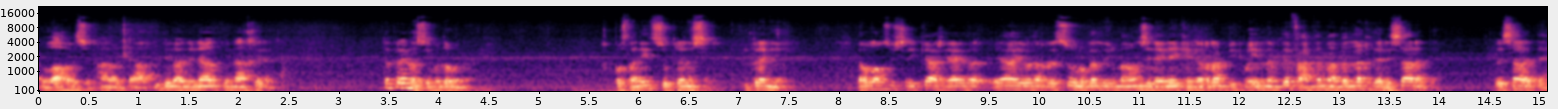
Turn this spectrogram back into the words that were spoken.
Allahove subhanahu wa ta'ala. Bilo na dunjalku i na ahiretu. To prenosimo dovoljno. Poslanici su prenosili i prenijeli da Allah uzvišeni kaže ja i vahar rasulu beli ma unzina ilike min rabbik wa illam tefa'an fama ballagta risalete, risalete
